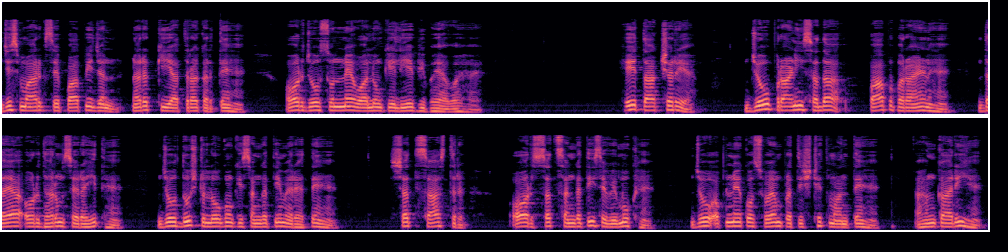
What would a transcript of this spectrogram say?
जिस मार्ग से पापी जन नरक की यात्रा करते हैं और जो सुनने वालों के लिए भी भयावह है। हे ताक्षर्य, जो प्राणी सदा पाप परायण हैं, दया और धर्म से रहित हैं, जो दुष्ट लोगों की संगति में रहते हैं, सत्शास्त्र और सत्संगति से विमुख हैं जो अपने को स्वयं प्रतिष्ठित मानते हैं, अहंकारी हैं,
